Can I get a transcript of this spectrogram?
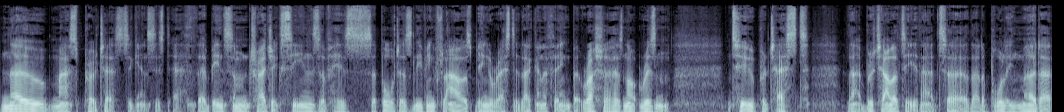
no mass protests against his death. There have been some tragic scenes of his supporters leaving flowers, being arrested, that kind of thing. But Russia has not risen to protest that brutality, that uh, that appalling murder,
